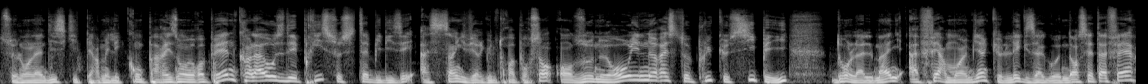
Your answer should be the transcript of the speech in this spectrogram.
selon l'indice qui permet les comparaisons européennes, quand la hausse des prix se stabilisait à 5,3% en zone euro. Il ne reste plus que six pays, dont l'Allemagne, à moins bien que l'Hexagone. Dans cette affaire,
